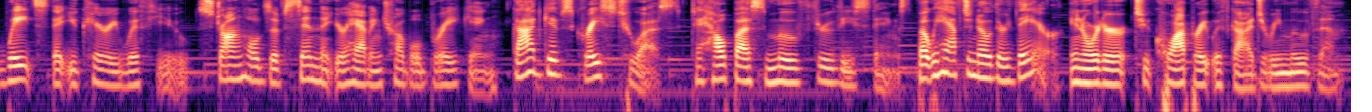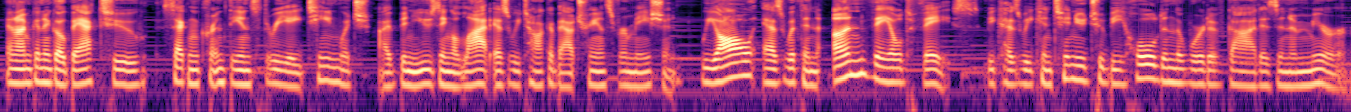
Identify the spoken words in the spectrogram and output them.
weights that you carry with you, strongholds of sin that you're having trouble breaking. God gives grace to us to help us move through these things, but we have to know they're there in order to cooperate with God to remove them. And I'm going to go back to 2 Corinthians 3:18, which I've been using a lot as we talk about transformation. We all, as with an unveiled face, because we continue to behold in the Word of God as in a mirror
